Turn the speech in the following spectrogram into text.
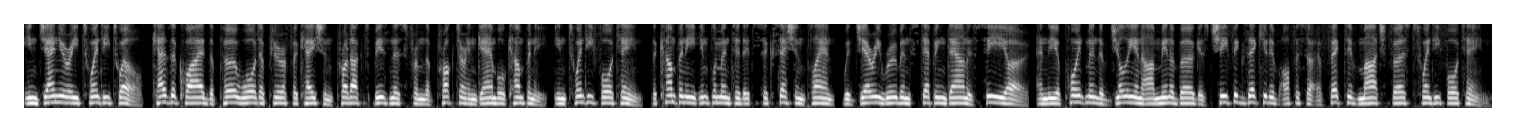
In January 2012, Kaz acquired the PUR water purification products business from the Procter & Gamble Company. In 2014, the company implemented its succession plan, with Jerry Rubin stepping down as CEO, and the appointment of Julien R. Mininberg as Chief Executive Officer effective March 1, 2014.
